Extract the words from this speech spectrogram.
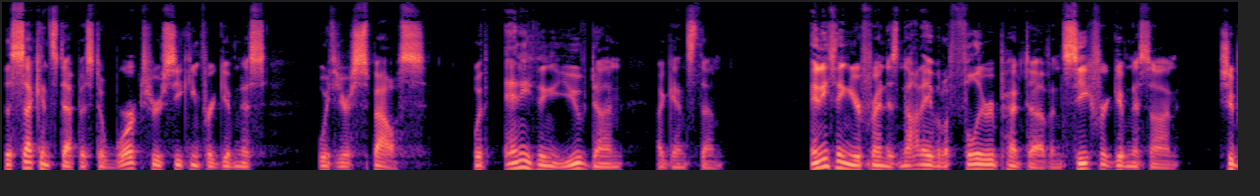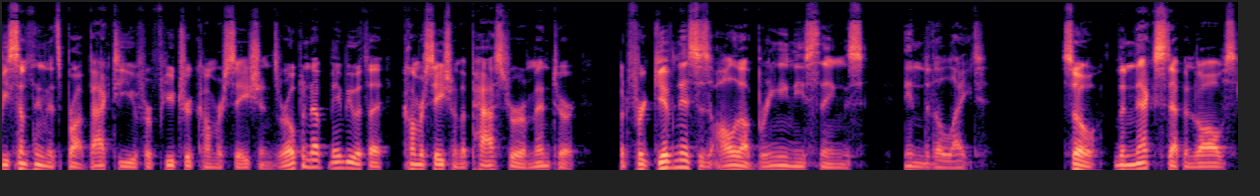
the second step is to work through seeking forgiveness with your spouse, with anything that you've done against them. Anything your friend is not able to fully repent of and seek forgiveness on, should be something that's brought back to you for future conversations or opened up maybe with a conversation with a pastor or a mentor. But forgiveness is all about bringing these things into the light. So the next step involves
